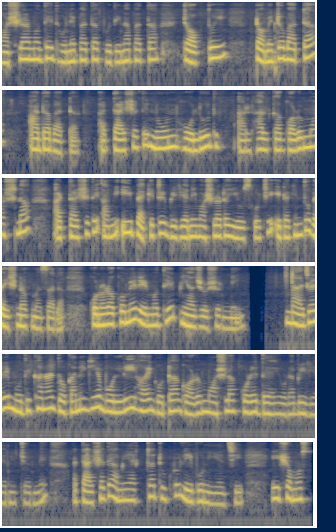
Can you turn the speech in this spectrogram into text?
মশলার মধ্যে ধনে পাতা, পুদিনা পাতা, টক দই, টমেটো বাটা, আদা বাটা। আর তার সাথে নুন, হলুদ আর হালকা গরম মশলা, আর তার সাথে আমি এই প্যাকেটের বিরিয়ানি মশলাটা ইউজ করছি। এটা কিন্তু বৈষ্ণব মশলা। কোনো রকমের এর মধ্যে পেঁয়াজ রসুন নেই। বাজারে মুদিখানার দোকানে গিয়ে বললেই হয়, গোটা গরম মশলা করে দেয় ওরা বিরিয়ানির জন্যে। আর তার সাথে আমি একটা টুকরো লেবু নিয়েছি। এই সমস্ত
